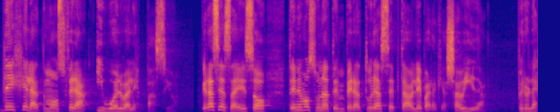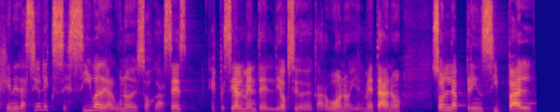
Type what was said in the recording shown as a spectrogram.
deje la atmósfera y vuelva al espacio. Gracias a eso tenemos una temperatura aceptable para que haya vida, pero la generación excesiva de algunos de esos gases, especialmente el dióxido de carbono y el metano, son la principal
